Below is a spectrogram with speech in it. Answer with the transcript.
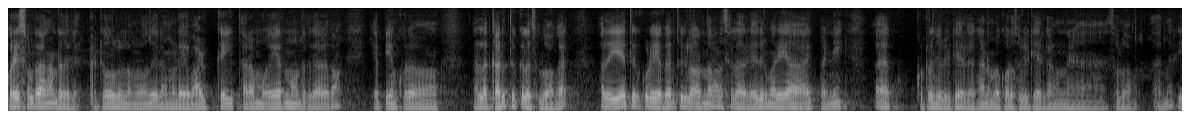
குறை சொல்கிறாங்கன்றது இல்லை பெற்றோர்கள் நம்மளை வந்து நம்மளுடைய வாழ்க்கை தரம் உயரணுன்றதுக்காக தான் எப்பயும் குறை நல்ல கருத்துக்களை சொல்லுவாங்க. அதை ஏற்றுக்கக்கூடிய கருத்துக்களாக இருந்தாலும் சிலர் எதிர்மறையாக ஆக்ட் பண்ணி குற்றம் சொல்லிகிட்டே இருக்காங்க. நம்ம குறை சொல்லிகிட்டே இருக்காங்கன்னு சொல்லுவாங்க. அது மாதிரி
